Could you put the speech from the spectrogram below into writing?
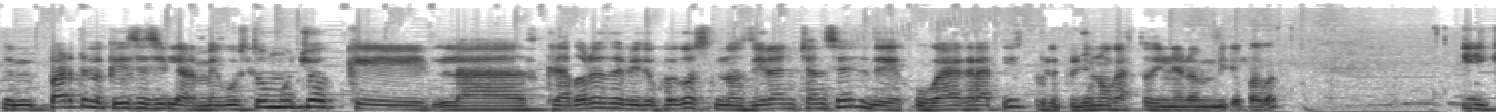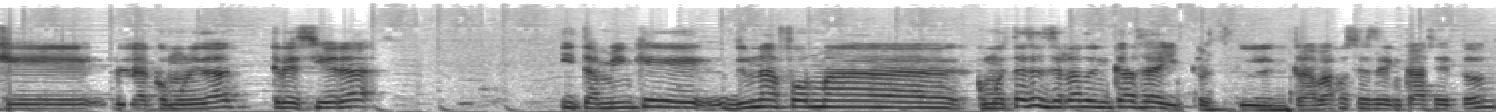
en parte lo que dice Silar, me gustó mucho que las creadoras de videojuegos nos dieran chance de jugar gratis, porque pues yo no gasto dinero en videojuegos, y que la comunidad creciera y también que de una forma, como estás encerrado en casa y pues el trabajo se hace en casa y todo,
